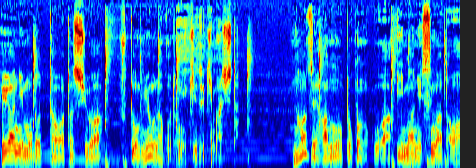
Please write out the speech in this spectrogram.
部屋に戻った私はふと妙なことに気づきました。なぜあの男の子は今に姿を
